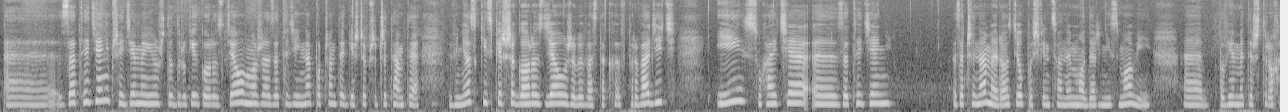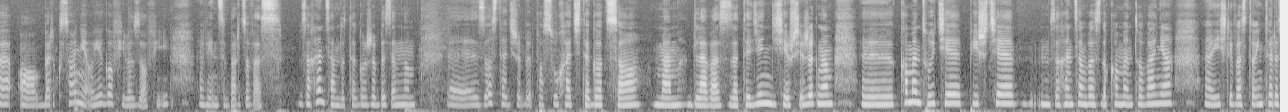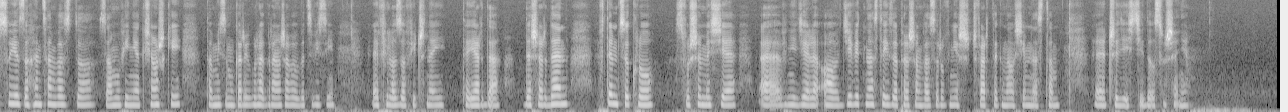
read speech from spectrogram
E, za tydzień przejdziemy już do drugiego rozdziału. Może za tydzień na początek jeszcze przeczytam te wnioski z pierwszego rozdziału, żeby Was tak wprowadzić. I słuchajcie, e, za tydzień zaczynamy rozdział poświęcony modernizmowi. E, powiemy też trochę o Bergsonie, o jego filozofii, więc bardzo Was zachęcam do tego, żeby ze mną e, zostać, żeby posłuchać tego, co mam dla Was za tydzień. Dzisiaj już się żegnam. E, komentujcie, piszcie, zachęcam Was do komentowania. E, jeśli Was to interesuje, zachęcam Was do zamówienia książki Tomizm Gary'ego Lagrange'a wobec wizji filozoficznej Teilharda de Chardin. W tym cyklu słyszymy się w niedzielę o 19. Zapraszam Was również w czwartek na 18.30. Do usłyszenia.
